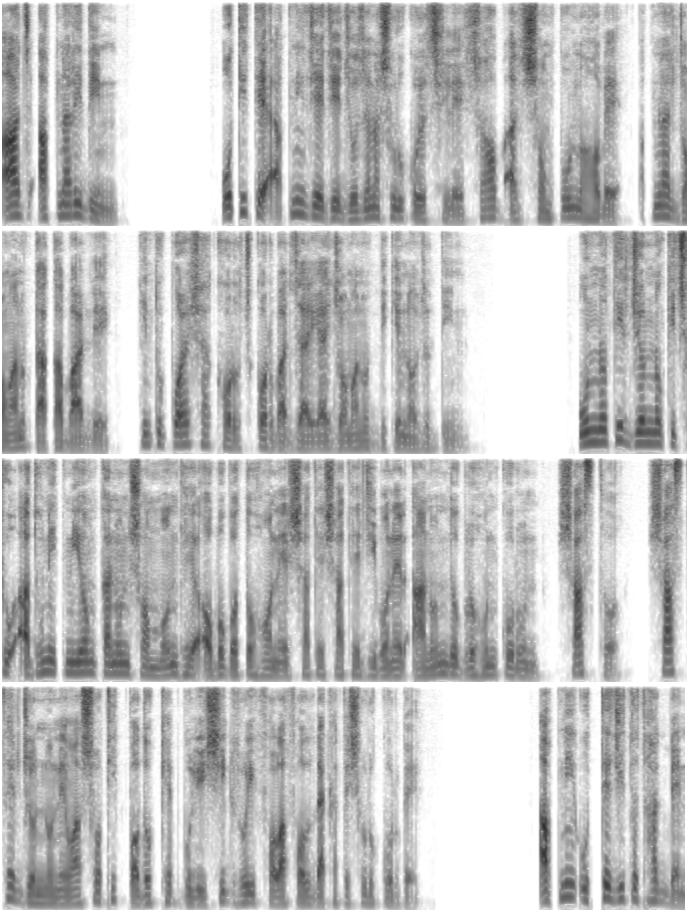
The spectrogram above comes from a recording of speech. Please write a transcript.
আজ আপনারই দিন। অতীতে আপনি যে যে যোজনা শুরু করেছিলে, সব আজ সম্পূর্ণ হবে, আপনার জমানো টাকা বাড়বে, কিন্তু পয়সা খরচ করবার জায়গায় জমানোর দিকে নজর দিন। উন্নতির জন্য কিছু আধুনিক নিয়মকানুন সম্বন্ধে অবগত হন, এর সাথে সাথে জীবনের আনন্দ গ্রহণ করুন, স্বাস্থ্য, স্বাস্থ্যের জন্য নেওয়া সঠিক পদক্ষেপগুলি শীঘ্রই ফলাফল দেখাতে শুরু করবে। আপনি উত্তেজিত থাকবেন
